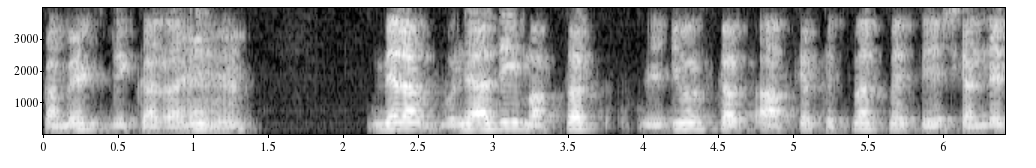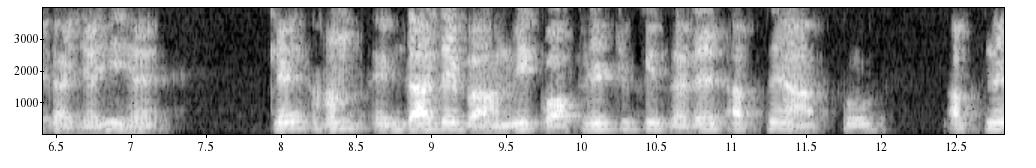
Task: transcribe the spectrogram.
کمنٹ بھی کر رہے ہیں۔ میرا بنیادی مقصد ویڈیوز کا آپ کے خدمت میں پیش کرنے کا یہی ہے کہ ہم امداد باہمی کوآپریٹو کے ذریعے اپنے آپ کو، اپنے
